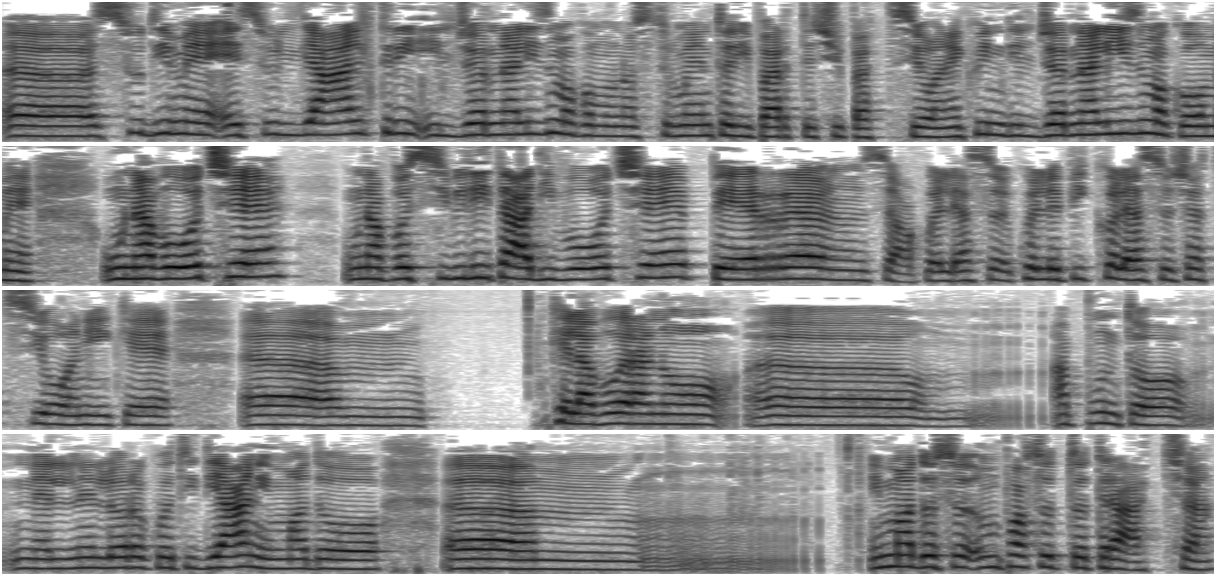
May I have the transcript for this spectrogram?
uh, su di me e sugli altri il giornalismo come uno strumento di partecipazione, quindi il giornalismo come una voce, una possibilità di voce per, non so, quelle, asso- quelle piccole associazioni che, um, che lavorano uh, appunto nel, nel, loro quotidiano in modo, um, in modo so- un po' sotto traccia.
